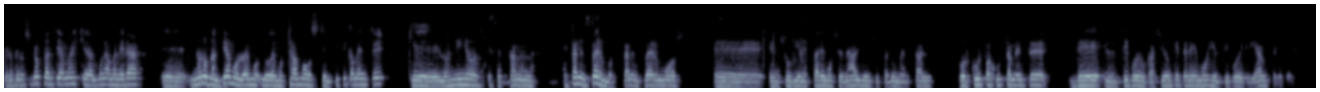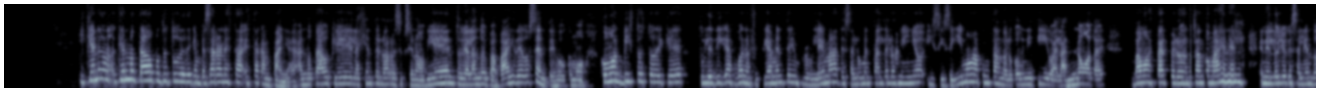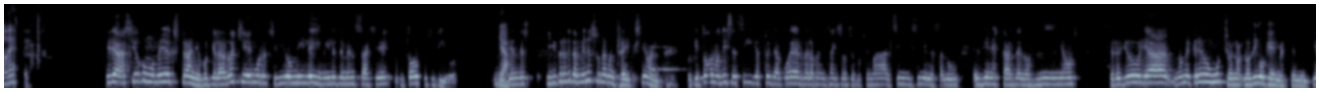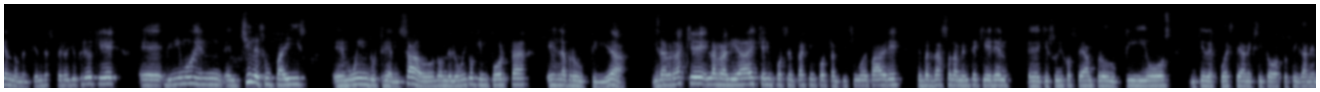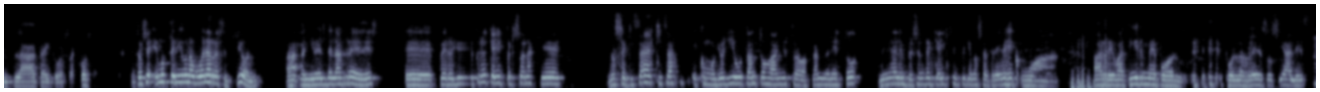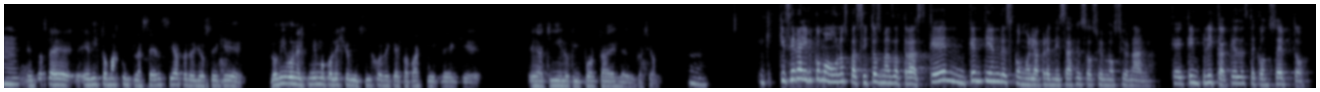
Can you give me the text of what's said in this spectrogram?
que lo que nosotros planteamos es que de alguna manera, eh, y no lo planteamos, lo, demostramos científicamente, que los niños están, están enfermos, están enfermos eh, en su bienestar emocional y en su salud mental por culpa justamente del tipo de educación que tenemos y el tipo de crianza que tenemos. ¿Y qué han, notado, ponte tú, desde que empezaron esta, esta campaña? ¿Han notado que la gente lo ha recepcionado bien? Estoy hablando de papás y de docentes. ¿O como, cómo han visto esto de que tú le digas, bueno, efectivamente hay un problema de salud mental de los niños y si seguimos apuntando a lo cognitivo, a las notas, vamos a estar pero entrando más en el, en el hoyo que saliendo de este? Mira, ha sido como medio extraño, porque la verdad es que hemos recibido miles y miles de mensajes y todos positivos. ¿Me entiendes? Y yo creo que también es una contradicción, porque todos nos dicen, sí, yo estoy de acuerdo, el aprendizaje socioemocional, sí, sí, la salud, el bienestar de los niños, pero yo ya no me creo mucho, no, no digo que me estén mintiendo, ¿me entiendes? Pero yo creo que eh, vivimos en, en, Chile, es un país eh, muy industrializado, donde lo único que importa es la productividad. Y la verdad es que la realidad es que hay un porcentaje importantísimo de padres que en verdad solamente quieren eh, que sus hijos sean productivos y que después sean exitosos y ganen plata y todas esas cosas. Entonces, hemos tenido una buena recepción a, nivel de las redes, eh, pero yo, creo que hay personas que, no sé, quizás, quizás es como yo llevo tantos años trabajando en esto, me da la impresión de que hay gente que no se atreve como a, a rebatirme por, por las redes sociales. Mm. Entonces he visto más complacencia, pero yo sé que lo vivo en el mismo colegio de mis hijos, de que hay papás que creen que eh, aquí lo que importa es la educación. Mm. Quisiera ir como unos pasitos más atrás. ¿Qué, qué entiendes como el aprendizaje socioemocional? ¿Qué, ¿Qué implica? ¿Qué es este concepto?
